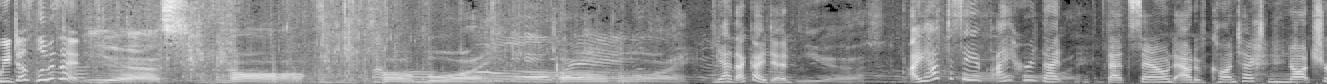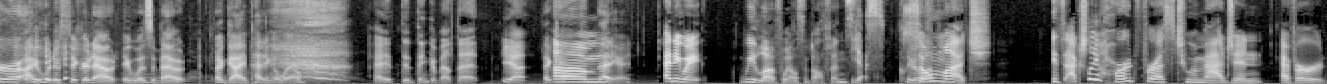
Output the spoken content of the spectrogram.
we just lose it. Yes. Oh. Oh boy. Oh boy. Yeah, that guy did. Yes. I have to say, if I heard that that sound out of context, not sure I would have figured out it was about a guy petting a whale. I did think about that. Yeah. Okay. Um, anyway, Anyway, we love whales and dolphins. yes, clear so love. much. It's actually hard for us to imagine ever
